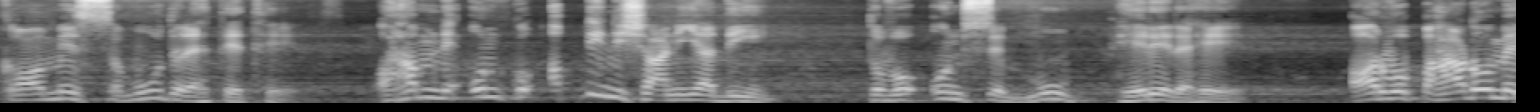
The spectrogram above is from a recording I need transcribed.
قوم سمود رہتے تھے۔ اور ہم نے ان کو اپنی نشانیاں دیں، تو وہ ان سے منہ پھیرے رہے۔ اور وہ پہاڑوں میں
